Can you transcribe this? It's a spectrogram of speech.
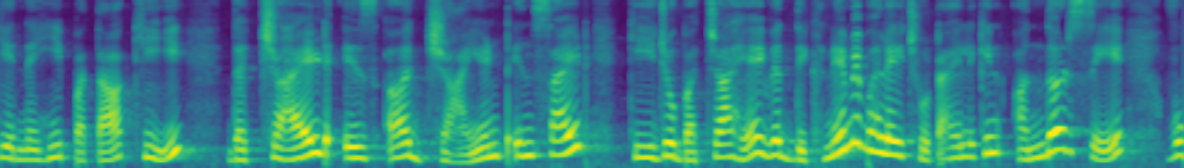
ये नहीं पता कि the child is a giant inside कि जो बच्चा है वह दिखने में भले ही छोटा है, लेकिन अंदर से वो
